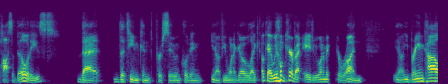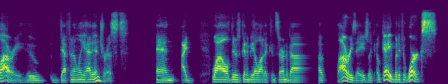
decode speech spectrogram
possibilities that the team can pursue, including, you know, if you want to go like, okay, we don't care about age, we want to make a run. You know, you bring in Kyle Lowry, who definitely had interest. And I, while there's going to be a lot of concern about Lowry's age, like, okay, but if it works,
